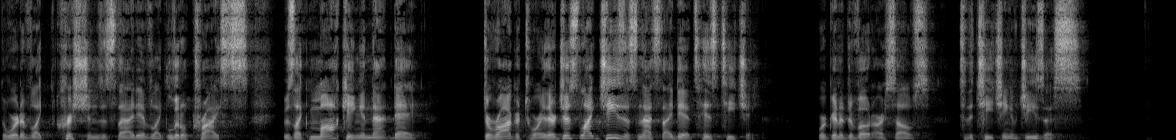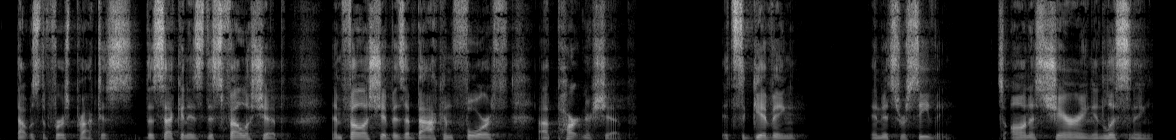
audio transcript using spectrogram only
the word of like Christians. It's the idea of like little Christs. It was like mocking in that day, derogatory. They're just like Jesus, and that's the idea. It's his teaching. We're going to devote ourselves to the teaching of Jesus. That was the first practice. The second is this fellowship. And fellowship is a back and forth partnership. It's a giving and it's receiving. It's honest sharing and listening.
